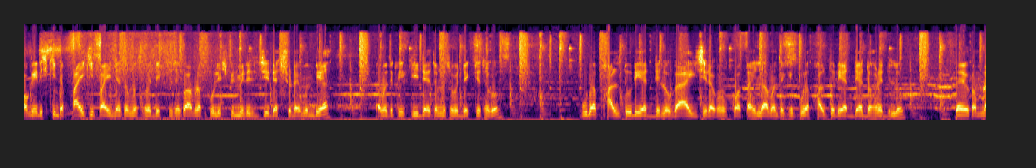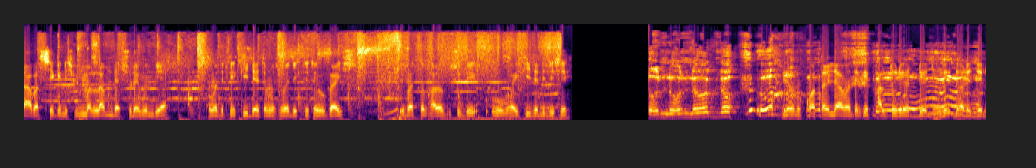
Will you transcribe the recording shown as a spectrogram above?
অগের স্কিনটা পাই কি পাই না তোমরা সবাই দেখতে থাকো। আমরা ফুল স্পিন মেরে দিচ্ছি দেড়শো ডায়মন্ড দিয়া। আমাদেরকে কি দেয় তোমরা সবাই দেখতে থাকো। পুরা ফালতু রিয়ার দিল গাই যেরকম কথা হইল আমাদেরকে পুরা ফালতু রিয়ার দেওয়া ধরে দিল। যাই হোক, আমরা আবার সেকেন্ড স্পিন মারলাম দেড়শো ডায়মন্ড দিয়া। আমাদেরকে কি দেয় তোমরা সবাই দেখতে থাকো গাইস এবার তো ভালো কিছু দে ও ভাই কি জানি দিছে। এরকম কথা হইলে আমাদেরকে ফালতু দিয়ে ধরে ধরে দিল।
